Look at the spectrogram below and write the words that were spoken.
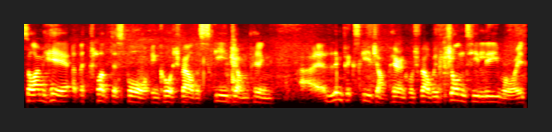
So I'm here at the Club de Sport in Courchevel, the ski jumping, uh, Olympic ski jump here in Courchevel with Jonty Learoyd.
